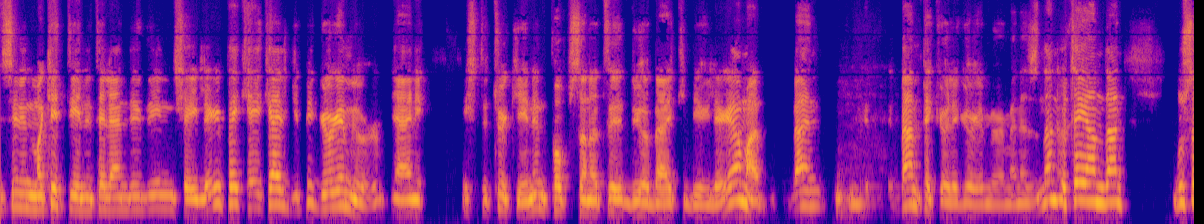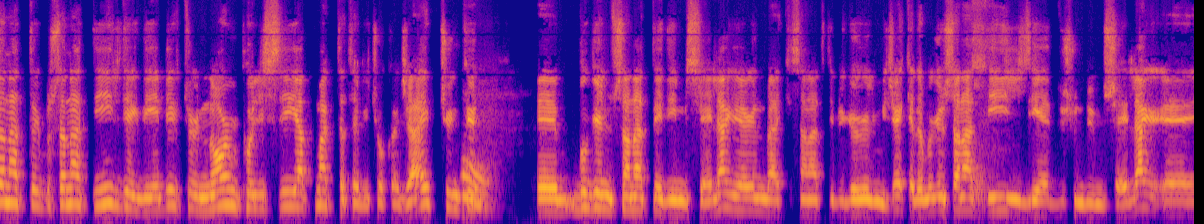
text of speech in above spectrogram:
senin maket diye nitelendirdiğin şeyleri pek heykel gibi göremiyorum. Yani işte Türkiye'nin pop sanatı diyor belki birileri ama ben ben pek öyle göremiyorum en azından. Öte yandan bu sanattır, bu sanat değildir diye bir tür norm polisi yapmak da tabii çok acayip. Çünkü evet. E, bugün sanat dediğimiz şeyler yarın belki sanat gibi görülmeyecek ya da bugün sanat değil diye düşündüğümüz şeyler e,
